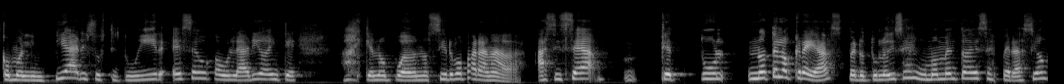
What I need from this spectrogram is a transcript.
como limpiar y sustituir ese vocabulario en que, ay, que no puedo, no sirvo para nada. Así sea mm, que tú no te lo creas, pero tú lo dices en un momento de desesperación,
